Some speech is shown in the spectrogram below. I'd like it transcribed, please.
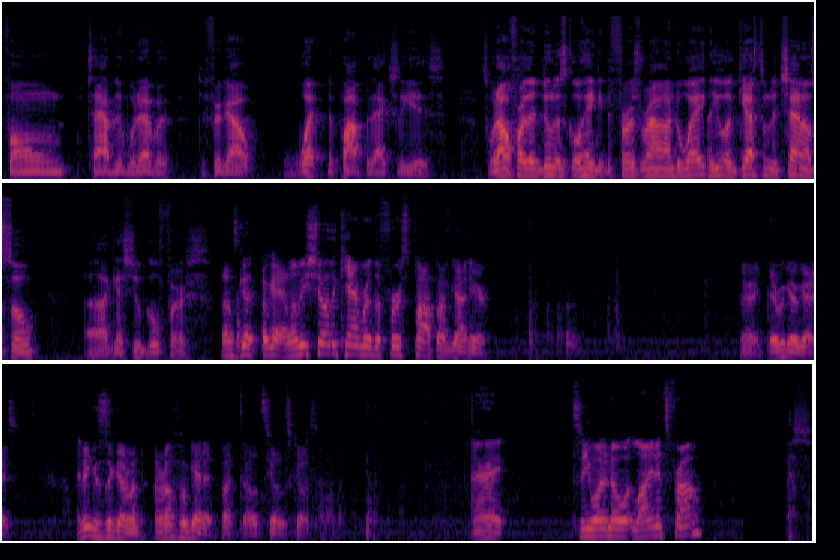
phone, tablet, whatever, to figure out what the pop actually is. So without further ado, let's go ahead and get the first round underway. You're a guest on the channel, so uh, I guess you'll go first. Sounds good. Okay, let me show the camera the first pop I've got here. All right, there we go, guys. I think this is a good one. I don't know if we'll get it, but uh, let's see how this goes. All right. So you want to know what line it's from? Yes.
